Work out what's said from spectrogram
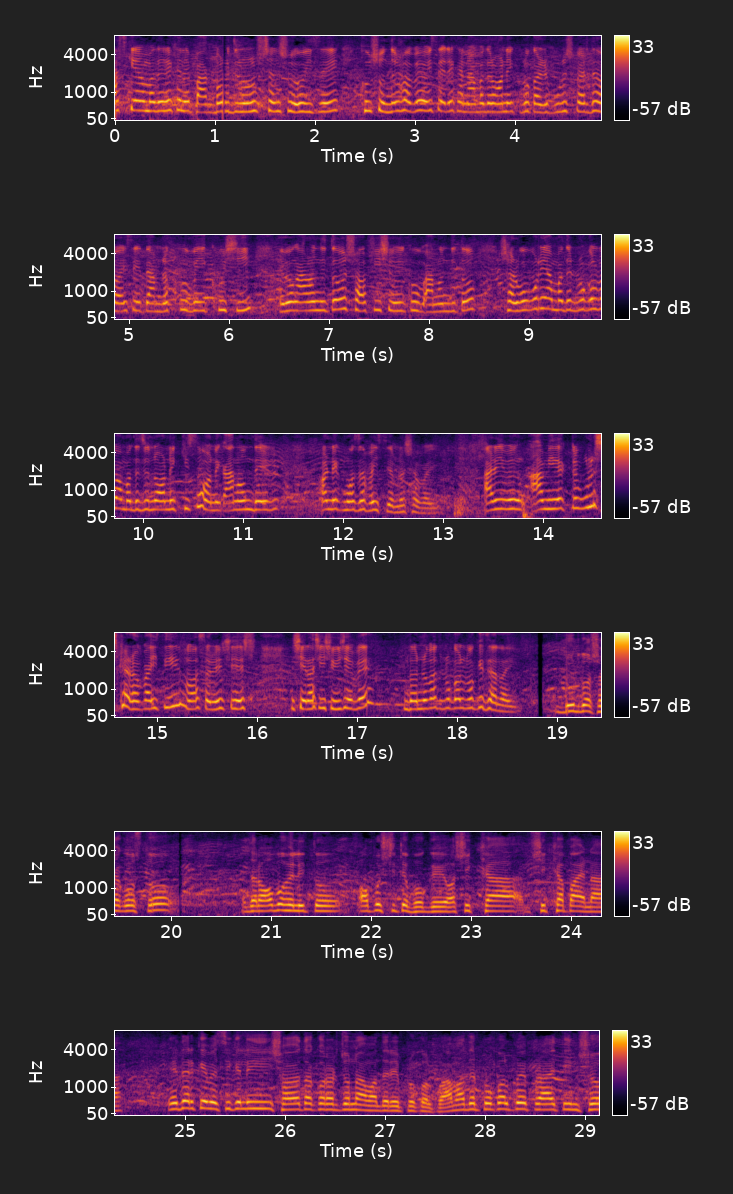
আজকে আমাদের এখানে পাক বড়দিন অনুষ্ঠান শুরু হয়েছে, খুব সুন্দরভাবে হয়েছে এখানে আমাদের অনেক প্রকারের পুরস্কার দেওয়া হয়েছে, এতে আমরা খুবই খুশি এবং আনন্দিত, সব শিশুই খুব আনন্দিত। সর্বোপরি আমাদের প্রকল্প আমাদের জন্য অনেক কিছু, অনেক আনন্দের, অনেক মজা পাইছি আমরা সবাই। আর আমি একটা পুরস্কারও পাইছি বছরের শেষ সেরা শিশু হিসেবে। ধন্যবাদ প্রকল্পকে জানাই। দুর্দশাগ্রস্ত, যারা অবহেলিত, অপুষ্টিতে ভোগে, অশিক্ষা, শিক্ষা পায় না এদেরকে বেসিক্যালি সহায়তা করার জন্য আমাদের এই প্রকল্প। আমাদের প্রকল্পে প্রায় তিনশো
